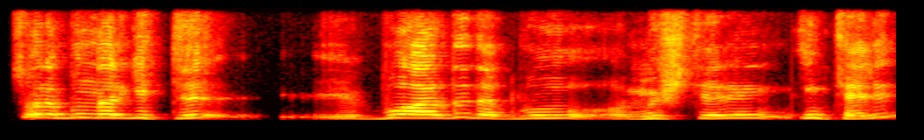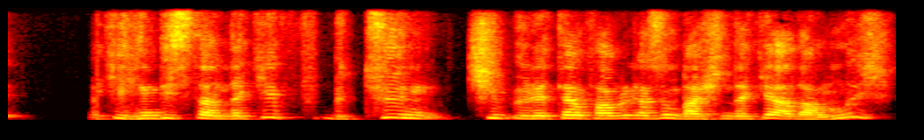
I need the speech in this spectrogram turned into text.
Sonra bunlar gitti. Bu arada da bu müşterinin Intel'in ki Hindistan'daki bütün çip üreten fabrikasının başındaki adammış.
